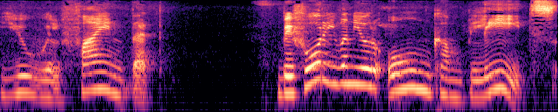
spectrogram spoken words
you will find that before even your Om completes,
